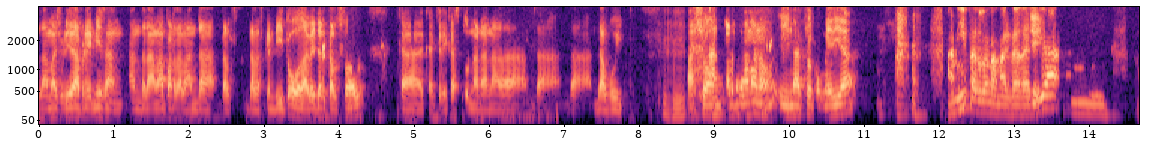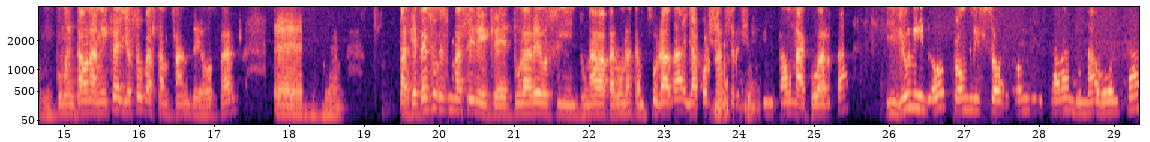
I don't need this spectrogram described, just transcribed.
la majoria de premis en, en drama per davant de, dels, de les que hem dit, o de Better Call Saul, que, que crec que es tornaran a de, de, de, de 8. Uh -huh. Això en part drama, no? I Nacho Comèdia, A mi, perdona, m'agradaria sí. comentar una mica. Jo sóc bastant fan de Ozark, Sí. eh, perquè penso que és una sèrie que tu la veus i donava per una temporada, ja porten tres i tindrà una quarta, i déu nhi com li, so, com li saben donar volta.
